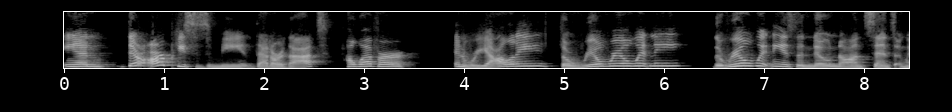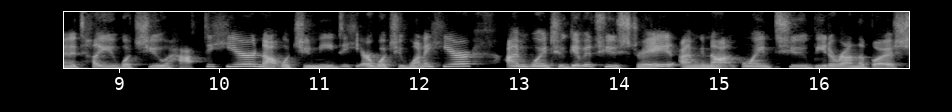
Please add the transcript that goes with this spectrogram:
And there are pieces of me that are that. However, in reality, the real, real Whitney the real Whitney is the no nonsense. I'm going to tell you what you have to hear, not what you need to hear or what you want to hear. I'm going to give it to you straight. I'm not going to beat around the bush.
